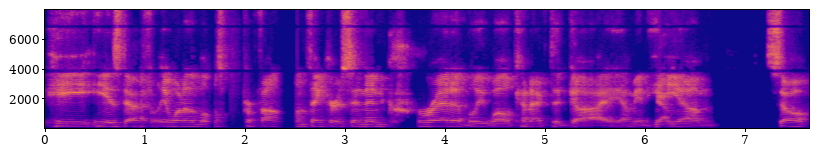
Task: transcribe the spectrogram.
he he is definitely one of the most profound thinkers, an incredibly well connected guy. I mean, he yeah. um, so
